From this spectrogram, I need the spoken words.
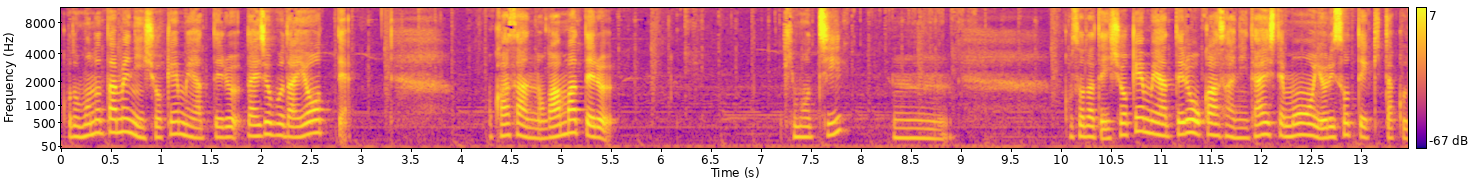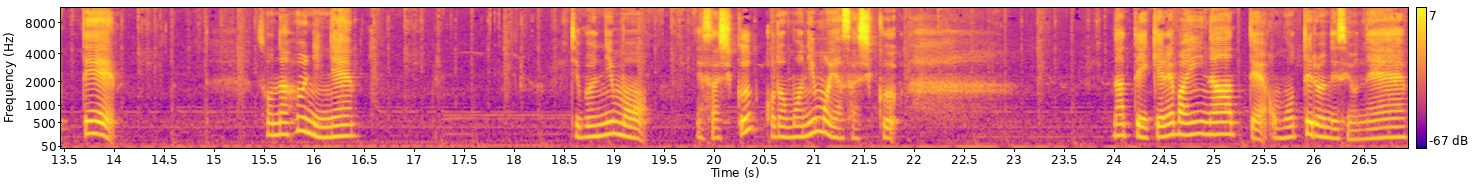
子供のために一生懸命やってる。大丈夫だよって。母さんの頑張ってる。気持ち？うん。子育て一生懸命やってるお母さんに対しても寄り添っていきたくって。そんな風にね自分にも優しく子供にも優しくなっていければいいなって思ってるんですよね。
